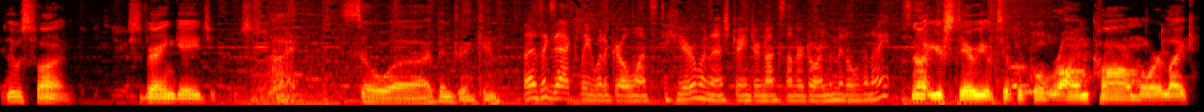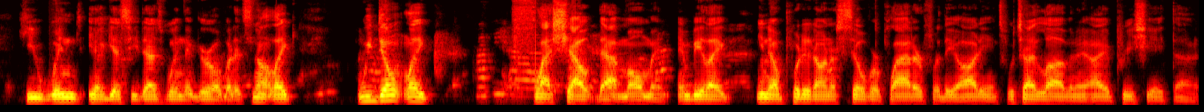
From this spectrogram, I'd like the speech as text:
it was fun. She's very engaging. which. Hi. So uh, I've been drinking. That's exactly what a girl wants to hear when a stranger knocks on her door in the middle of the night. It's not your stereotypical rom com or like he wins. Yeah, I guess he does win the girl, but it's not like we don't like flesh out that moment and be like you know put it on a silver platter for the audience, which I love and I appreciate that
